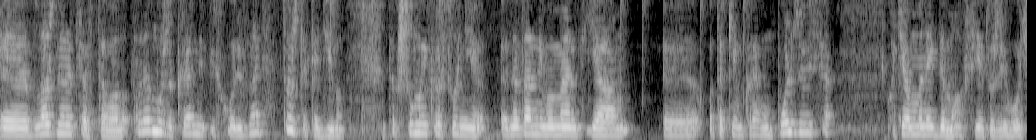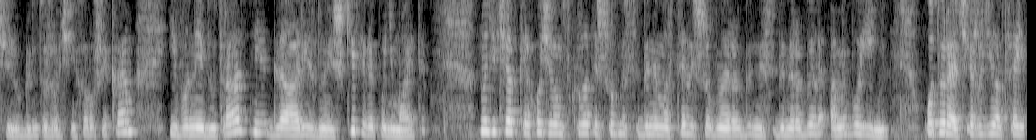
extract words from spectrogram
е, влажне лице ставало. Але може крем не підходив. Знаєте, це теж таке діло. Так що, мої красуні, на даний момент я отаким кремом пользуюся. Хоча в мене йде Макс, я теж його дуже люблю, він дуже хороший крем. І вони йдуть різні для різної шкіри, ви розумієте. Ну, дівчатка, я хочу вам сказати, щоб ми собі не мастили, щоб ми не собі не робили, а ми богині. От, до речі, я ж оділа цей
